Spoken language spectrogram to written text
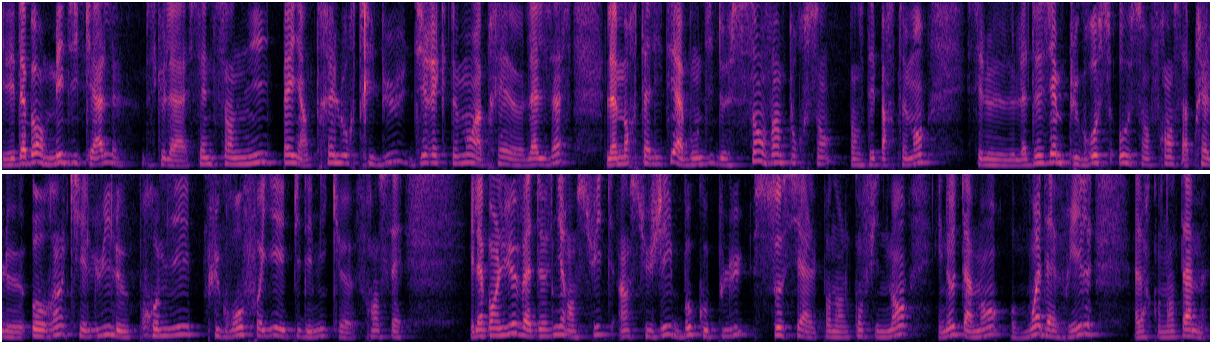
il est d'abord médical, parce que la Seine-Saint-Denis paye un très lourd tribut directement après euh, l'Alsace. La mortalité a bondi de 120% dans ce département. C'est la deuxième plus grosse hausse en France après le Haut-Rhin, qui est lui le premier plus gros foyer épidémique euh, français. Et la banlieue va devenir ensuite un sujet beaucoup plus social pendant le confinement, et notamment au mois d'avril. Alors qu'on entame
